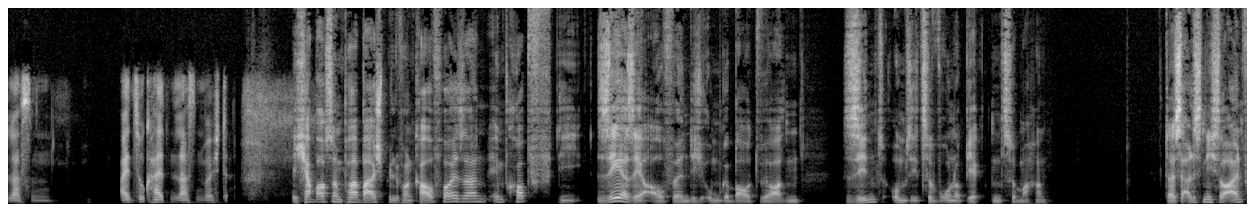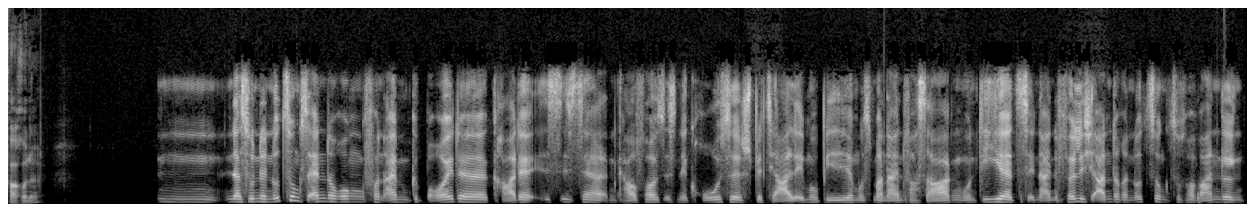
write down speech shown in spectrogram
lassen, Einzug halten lassen möchte. Ich habe auch so ein paar Beispiele von Kaufhäusern im Kopf, die sehr, sehr aufwendig umgebaut worden sind, um sie zu Wohnobjekten zu machen. Das ist alles nicht so einfach, oder? Na, so eine Nutzungsänderung von einem Gebäude, gerade ist, ist ja ein Kaufhaus, ist eine große Spezialimmobilie, muss man einfach sagen. Und die jetzt in eine völlig andere Nutzung zu verwandeln,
